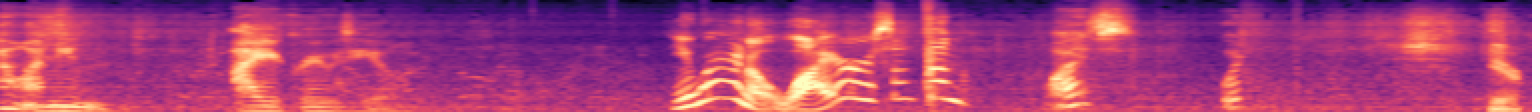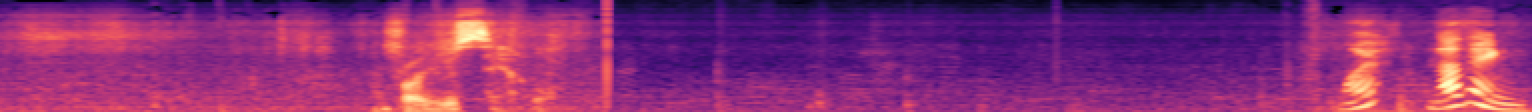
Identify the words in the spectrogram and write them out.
No, I mean, I agree with you. You wearing a wire or something? What? What? Here. I'll probably a sample. What? Nothing.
